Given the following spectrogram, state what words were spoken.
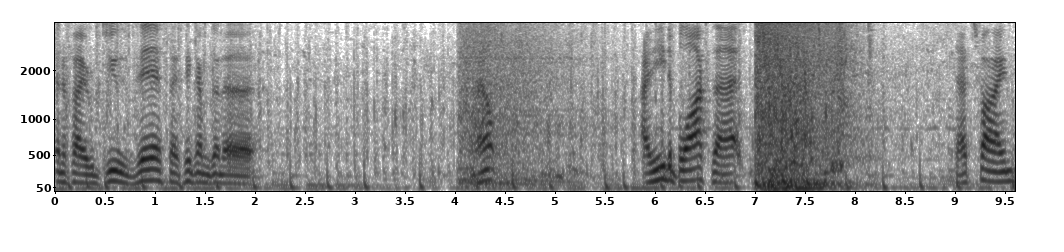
And if I do this, I think I'm going to... Well, I need to block that. That's fine.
